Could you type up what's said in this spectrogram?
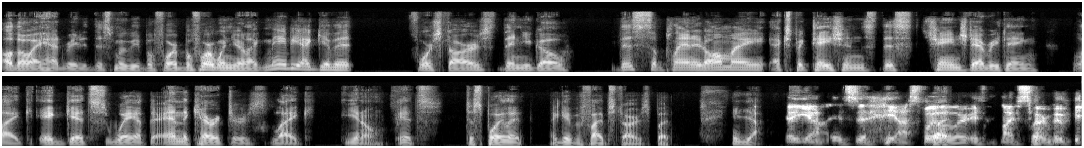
although i had rated this movie before before when you're like maybe i give it four stars, then you go, this supplanted all my expectations. This changed everything. Like it gets way up there. And the characters, like, you know, it's to spoil it, I gave it five stars, but yeah. Yeah, it's uh, yeah, spoiler but, alert, it's five star movie.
